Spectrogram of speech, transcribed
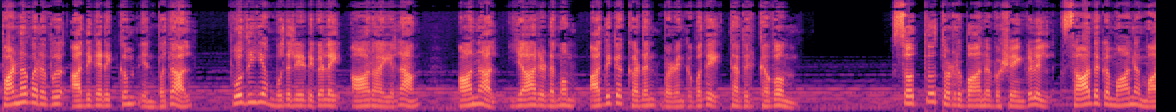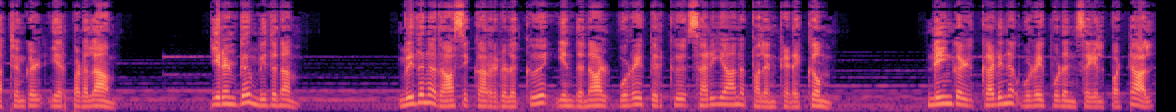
பணவரவு அதிகரிக்கும் என்பதால் புதிய முதலீடுகளை ஆராயலாம் ஆனால் யாரிடமும் அதிக கடன் வழங்குவதை தவிர்க்கவும். சொத்து தொடர்பான விஷயங்களில் சாதகமான மாற்றங்கள் ஏற்படலாம். இரண்டு மிதுனம். மிதுன ராசிக்காரர்களுக்கு இந்த நாள் உழைப்பிற்கு சரியான பலன் கிடைக்கும். நீங்கள் கடின உழைப்புடன் செயல்பட்டால்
